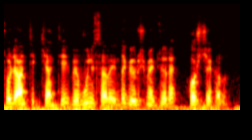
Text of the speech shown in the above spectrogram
Soli Antik Kenti ve Vuni Sarayı'nda görüşmek üzere. Hoşçakalın.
